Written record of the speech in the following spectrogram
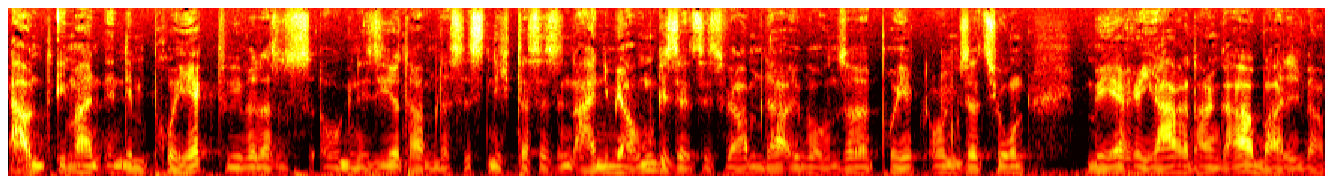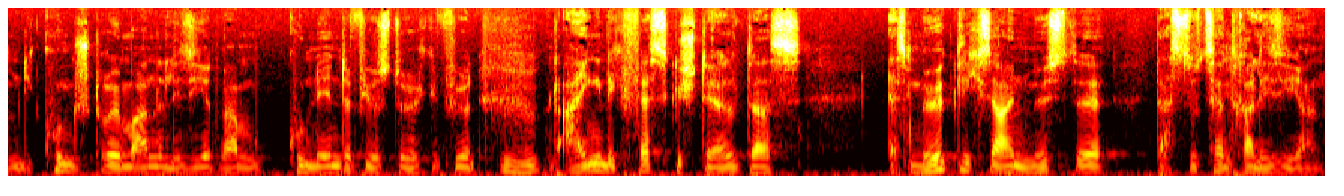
Ja, und ich meine, in dem Projekt, wie wir das organisiert haben, das ist nicht, dass es in einem Jahr umgesetzt ist. Wir haben da über unsere Projektorganisation mehrere Jahre daran gearbeitet. Wir haben die Kundenströme analysiert, wir haben Kundeninterviews durchgeführt mhm. und eigentlich festgestellt, dass es möglich sein müsste, das zu zentralisieren.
